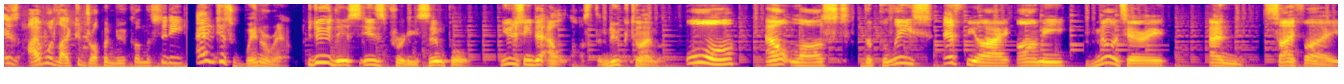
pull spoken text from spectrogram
is I would like to drop a nuke on the city and just win around. To do this is pretty simple. You just need to outlast the nuke timer. Or outlast the police, FBI, army, military, and sci-fi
